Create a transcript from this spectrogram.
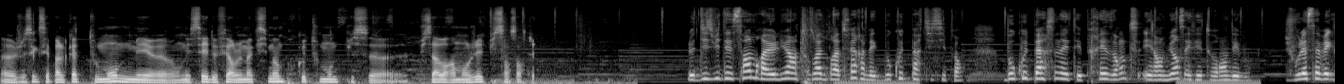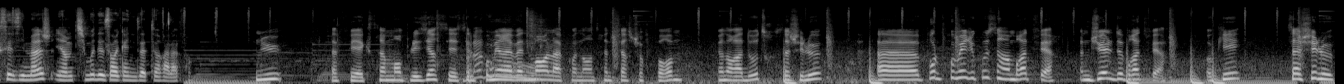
Je sais que c'est pas le cas de tout le monde, mais on essaye de faire le maximum pour que tout le monde puisse, puisse avoir à manger et puisse s'en sortir. Le 18 décembre a eu lieu un tournoi de bras de fer avec beaucoup de participants. Beaucoup de personnes étaient présentes et l'ambiance était au rendez-vous. Je vous laisse avec ces images et un petit mot des organisateurs à la fin. Ça fait extrêmement plaisir. C'est le premier événement là qu'on est en train de faire sur Forum. Il y en aura d'autres, sachez-le. Euh, pour le premier, du coup, c'est un bras de fer, un duel de bras de fer. Ok? Sachez-le.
